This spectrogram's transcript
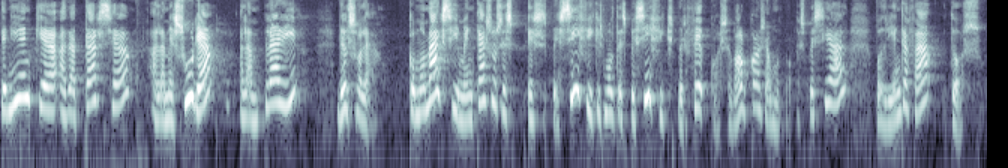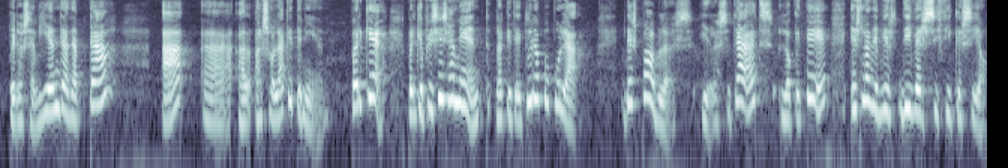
tenien que adaptar-se a la mesura, a l'amplari del solar. Com a màxim, en casos es específics, molt específics, per fer qualsevol cosa un poc especial, podrien agafar dos, però s'havien d'adaptar a, a, al solar que tenien. Per què? Perquè precisament l'arquitectura popular dels pobles i de les ciutats el que té és la diversificació.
